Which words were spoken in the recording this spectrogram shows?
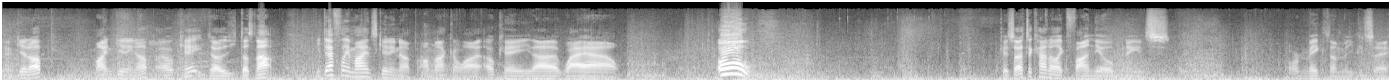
Yeah, get up. Mind getting up. Okay, he does not. He definitely minds getting up. I'm not gonna lie. Okay, uh, wow. Oh! Okay, so I have to kind of like find the openings. Or make them, you could say.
